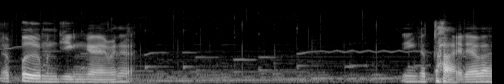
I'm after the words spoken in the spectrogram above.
แล้วปืนมันยิงไงไหมเนี่ย ยิงกระต่ายได้ปะ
